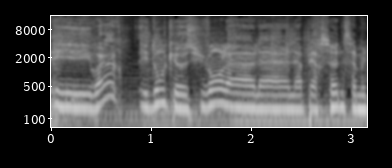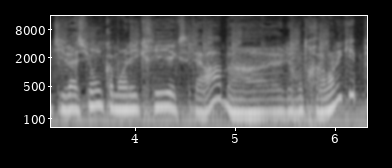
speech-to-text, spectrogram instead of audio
Et voilà. Et donc, euh, suivant la, la, la personne, sa motivation, comment elle écrit, etc., ben, elle rentrera dans l'équipe.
